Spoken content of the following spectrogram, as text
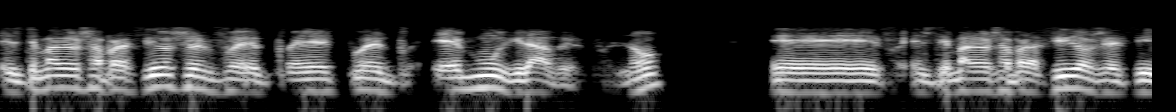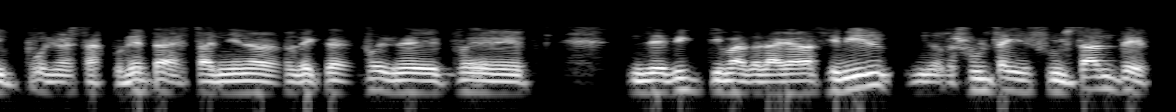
el tema de los desaparecidos es, muy grave, ¿no? Eh, el tema de los desaparecidos, es decir, pues nuestras cunetas están llenas de, de, víctimas de la guerra civil, nos resulta insultante.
